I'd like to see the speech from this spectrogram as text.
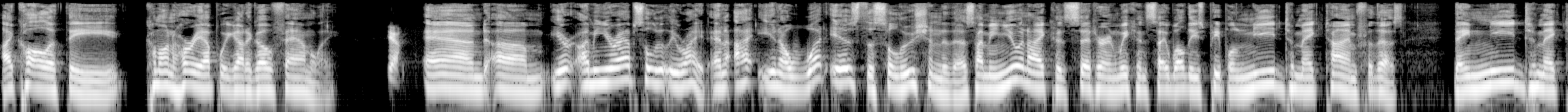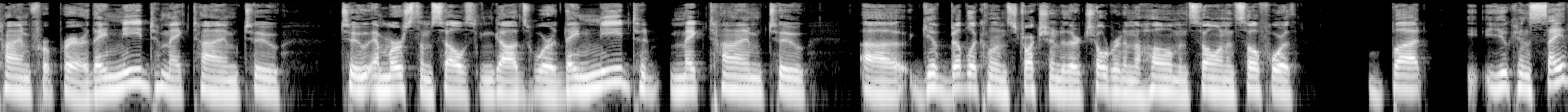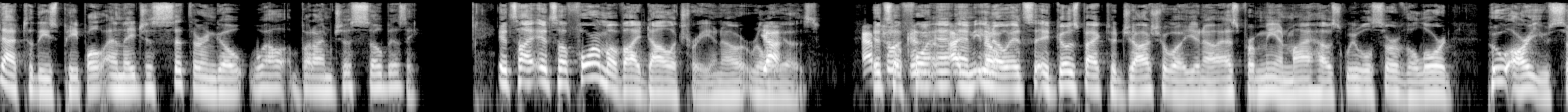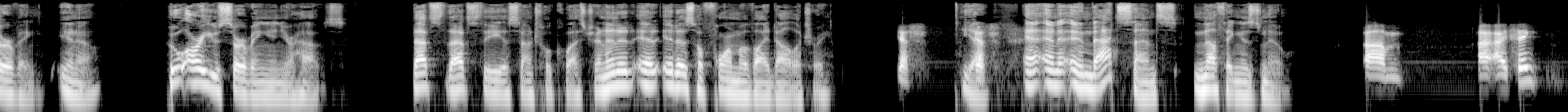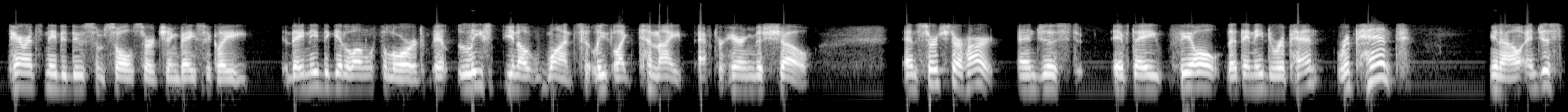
I call it the "come on, hurry up, we got to go" family. Yeah. And um, you're, I mean, you're absolutely right. And I, you know, what is the solution to this? I mean, you and I could sit here and we can say, well, these people need to make time for this. They need to make time for prayer. They need to make time to to immerse themselves in God's word. They need to make time to uh, give biblical instruction to their children in the home and so on and so forth. But you can say that to these people and they just sit there and go, well, but I'm just so busy. It's a, it's a form of idolatry, you know, it really Yeah. is. Absolutely. It's a form, and, and you know, it's, it goes back to Joshua, you know, as for me and my house, we will serve the Lord. Who are you serving? You know, who are you serving in your house? That's, that's the essential question. And it, it, it is a form of idolatry. yes. Yeah. Yes. And, and in that sense, nothing is new. Um, I, I think parents need to do some soul searching. Basically, they need to get alone with the Lord at least, you know, once, at least like tonight after hearing this show, and search their heart and just if they feel that they need to repent, repent, you know, and just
